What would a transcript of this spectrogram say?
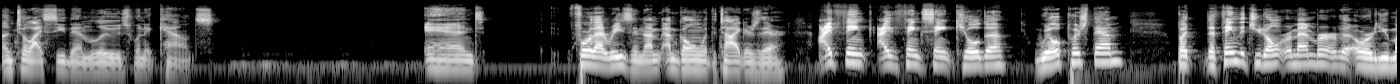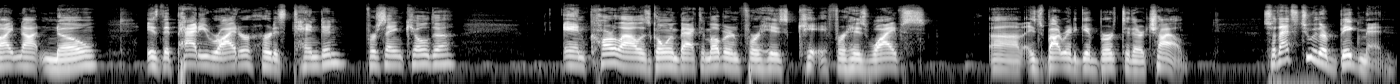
until I see them lose when it counts. And for that reason, I'm, I'm going with the Tigers there. I think I think St. Kilda will push them, but the thing that you don't remember or you might not know is that Paddy Ryder hurt his tendon for St. Kilda, and Carlisle is going back to Melbourne for his ki- for his wife's. Um, is about ready to give birth to their child, so that's two of their big men.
